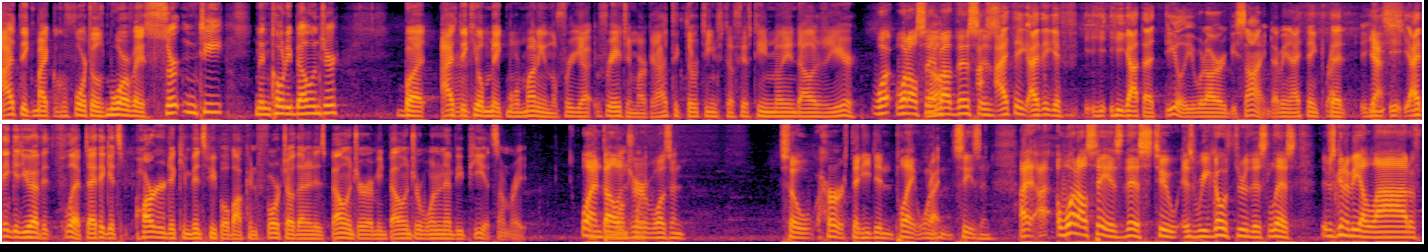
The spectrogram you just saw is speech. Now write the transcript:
I think Michael Conforto is more of a certainty than Cody Bellinger, but I think he'll make more money in the free free agent market. I think thirteen to fifteen million dollars a year. what what I'll say about this is I think I think if he, he got that deal, he would already be signed. I mean, I think that he, Yes. he- I think you have it flipped. I think it's harder to convince people about Conforto than it is Bellinger. I mean, Bellinger won an MVP at some rate. Well, and Bellinger wasn't so hurt that he didn't play one Right. season. I, I, what I'll say is this too: as we go through this list, there's going to be a lot of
